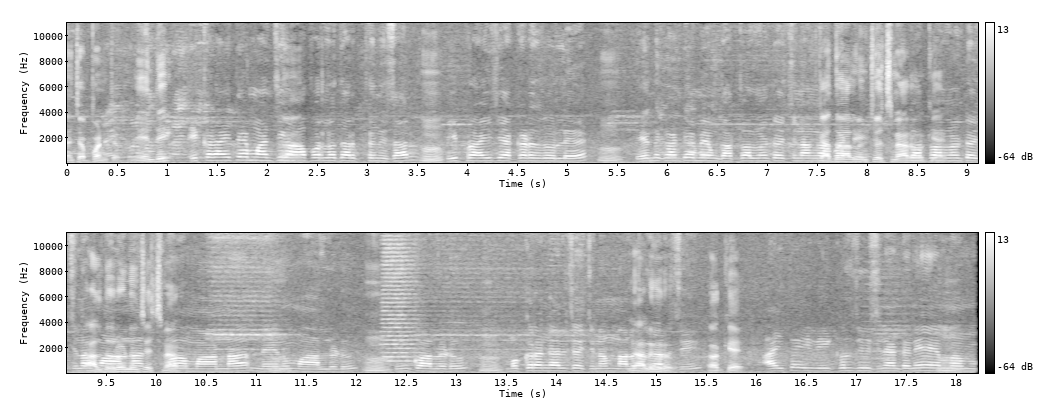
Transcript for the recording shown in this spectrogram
నేను చెప్పండి చెప్పండి. ఏంటి ఇక్కడ అయితే మంచిగా ఆఫర్లో దొరుకుతుంది సార్. ఈ ప్రైస్ ఎక్కడ చూడలే. ఎందుకంటే మేము గద్వాల నుండి వచ్చినాం గద్వాల నుంచి వచ్చినారు. గద్వాల వచ్చినాం. దూరం నుంచి వచ్చినారు. మా అన్న నేను మా అల్లుడు. ఇంకో అల్లుడు. ముగ్గురం కలిసి వచ్చినాం నలుగురు ఓకే. అయితే ఈ వెహికల్ చూసిన వెంటనే మేము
